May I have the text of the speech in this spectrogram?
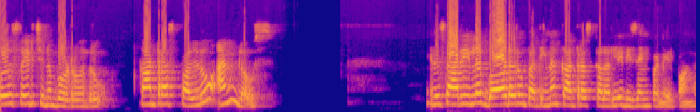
ஒரு சைடு சின்ன பார்டர் வந்துடும் கான்ட்ராஸ்ட் பல்லு அண்ட் பிளவுஸ் இந்த சாரியில பார்டரும் பார்த்தீங்கன்னா கான்ட்ராஸ்ட் கலர்லேயே டிசைன் பண்ணியிருப்பாங்க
